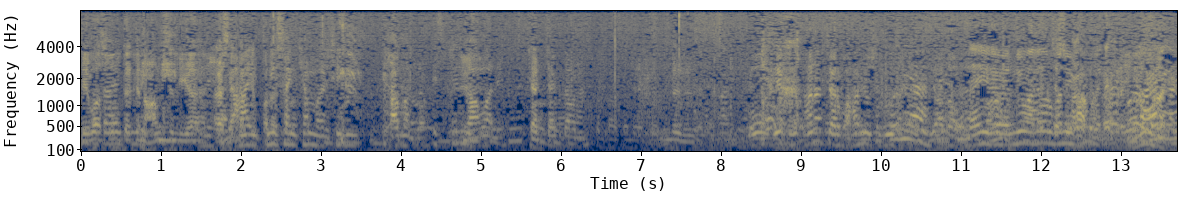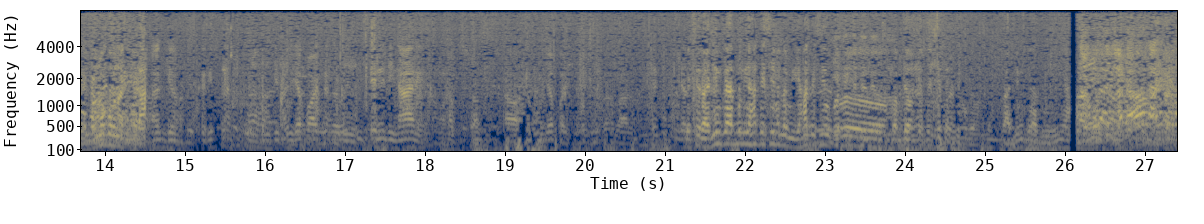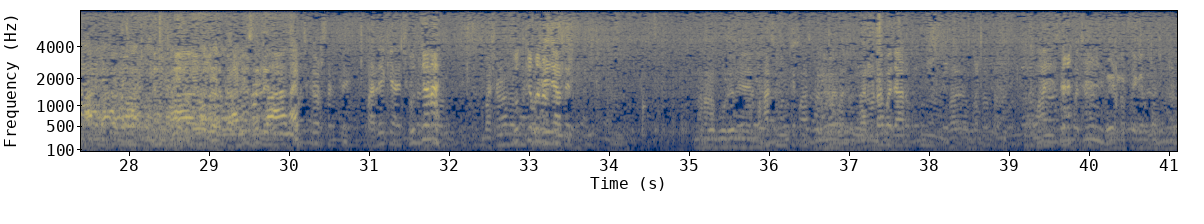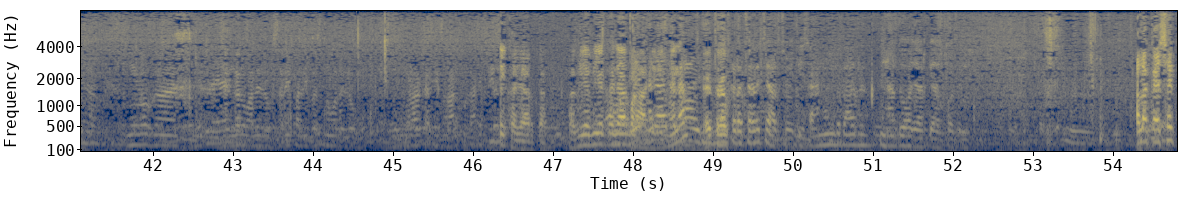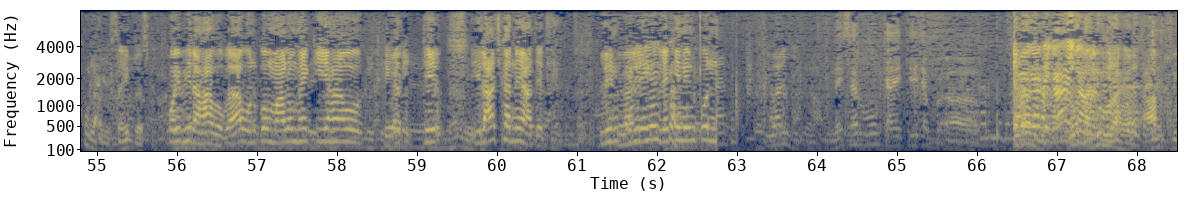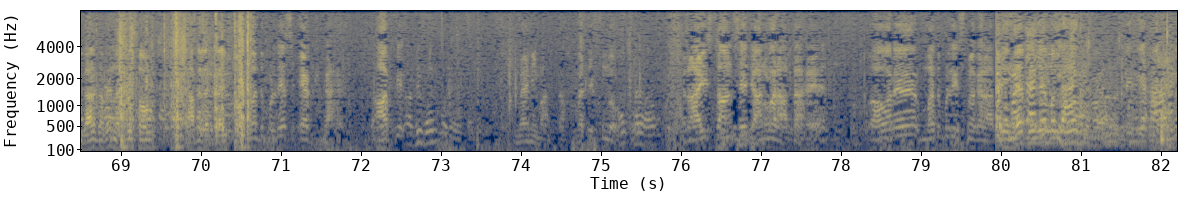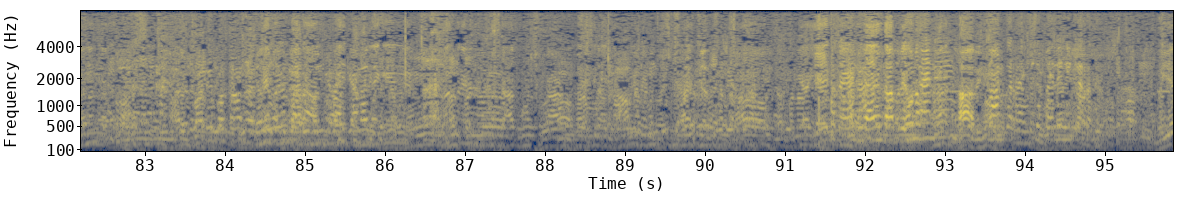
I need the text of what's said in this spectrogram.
सेवा शुल्क के नाम से लिया है। ऐसे यहाँ इतनी संख्या में ऐसी भी था मतलब गाँव वाले चर्चा के दौरान नहीं रेवेन्यू वाले और जैसे राजीव के आदमी यहाँ कैसे मतलब यहाँ कैसे ऊपर कब्जा हो गया कैसे करके हो। गया राजीव के आदमी यहाँ पहले क्या शुद्ध ना शुद्ध के बने जाते थे हाँ महासमुंद के पास बरोडा बाज़ार वहाँ उन लोग जंगल वाले लोग वाली बस्तियों वाले लोग बड़ा करके पाल को लाके एक हज़ार का। अभी अभी एक हज़ार बढ़ा दिया है ना? साढ़े चार सौ किसान बता रहे यहाँ दो हज़ार के आसपास ताला कैसे खुला? सही प्रश्न। कोई भी रहा होगा उनको मालूम है कि यहाँ वो इलाज करने आते थे। लेकिन लेकिन इनको नहीं सर वो क्या है कि जब हो। रहा है। आप स्वीकार कर रहे हैं नब्बे सौ यहाँ पे लाइफ है मध्य प्रदेश एक्ट का है। आपके मैं नहीं मानता मैं देखूँगा राजस्थान से जानवर आता है और मध्य प्रदेश में अगर आता है हाँ काम कर रहे हैं उससे पहले नहीं कर रहे। हैं भैया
